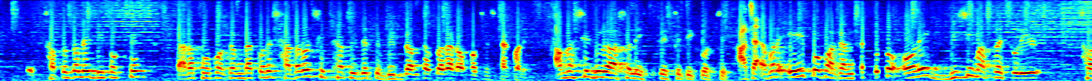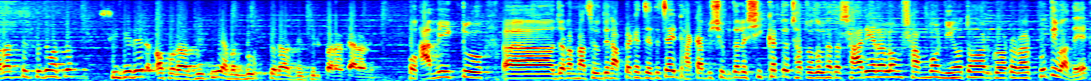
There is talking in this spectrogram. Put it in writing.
ছাত্র দলের বিপক্ষে তারা প্রপাগান্ডা করে সাধারণ শিক্ষার্থীদেরকে বিভ্রান্ত করার অপচেষ্টা করে আমরা সেগুলো আসলে স্পেসিফিক করছি আচ্ছা। এবার এই প্রপাগান্ডা অনেক বেশি মাত্রায় ছড়িয়ে ছড়াচ্ছে শুধুমাত্র শিবিরের অপরাজনীতি এবং গুপ্ত রাজনীতির করার কারণে। আমি একটু জনাব নাসিরুদ্দিন আপনাকে যেতে চাই। ঢাকা বিশ্ববিদ্যালয়ের শিক্ষার্থী ও ছাত্রদল নেতা শাহরিয়ার আলম সাম্য নিহত হওয়ার ঘটনার প্রতিবাদে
